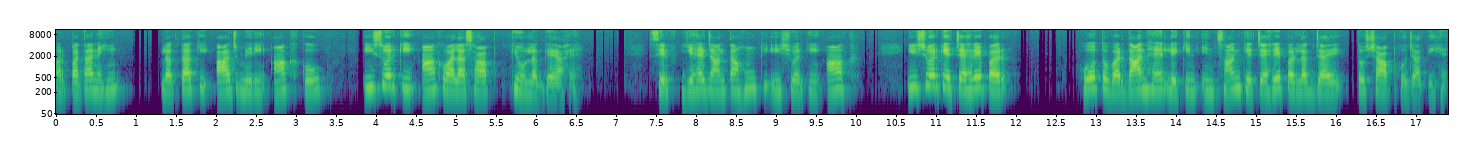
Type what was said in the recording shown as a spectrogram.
और पता नहीं लगता कि आज मेरी आँख को ईश्वर की आँख वाला सांप क्यों लग गया है। सिर्फ़ यह जानता हूँ कि ईश्वर की आँख ईश्वर के चेहरे पर हो तो वरदान है, लेकिन इंसान के चेहरे पर लग जाए तो शाप हो जाती है।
